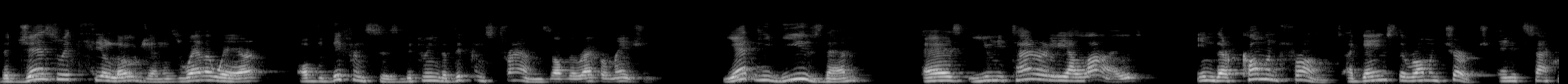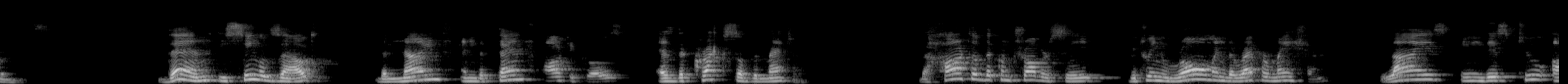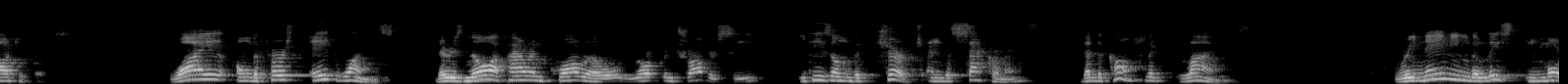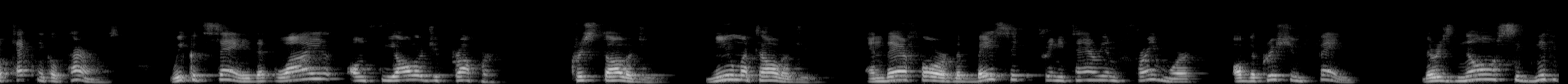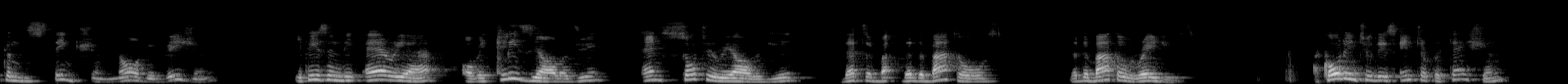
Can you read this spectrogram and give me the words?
The Jesuit theologian is well aware of the differences between the different strands of the Reformation, yet he views them as unitarily allied in their common front against the Roman Church and its sacraments. Then he singles out the ninth and the tenth articles as the crux of the matter. The heart of the controversy between Rome and the Reformation lies in these two articles. While on the first eight ones there is no apparent quarrel nor controversy, it is on the church and the sacraments that the conflict lies. Renaming the list in more technical terms, we could say that while on theology proper, Christology, pneumatology, and therefore the basic Trinitarian framework of the Christian faith, there is no significant distinction, no division. It is in the area of ecclesiology and soteriology that the, that the battles that the battle rages. According to this interpretation,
